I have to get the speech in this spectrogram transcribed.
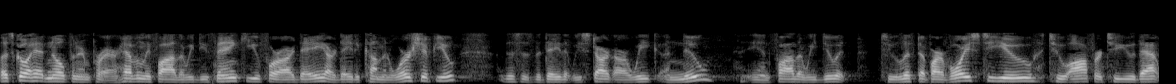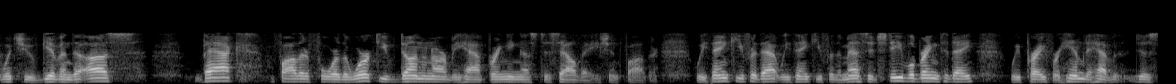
Let's go ahead and open in prayer. Heavenly Father, we do thank you for our day, our day to come and worship you. This is the day that we start our week anew. And Father, we do it to lift up our voice to you, to offer to you that which you've given to us back, Father, for the work you've done on our behalf, bringing us to salvation, Father. We thank you for that. We thank you for the message Steve will bring today. We pray for him to have just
